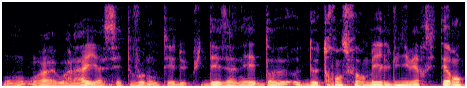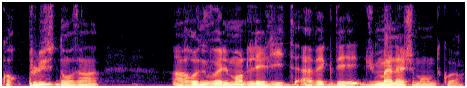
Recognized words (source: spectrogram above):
voilà, il y a cette volonté depuis des années de, de transformer l'université encore plus dans un, un renouvellement de l'élite avec du management, quoi.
